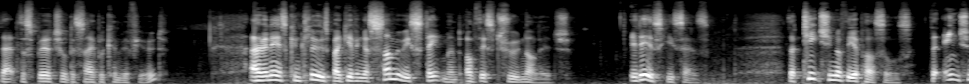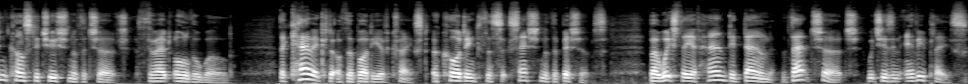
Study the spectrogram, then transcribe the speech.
that the spiritual disciple can refute, Irenaeus concludes by giving a summary statement of this true knowledge. It is, he says, the teaching of the apostles, the ancient constitution of the church throughout all the world, the character of the body of Christ according to the succession of the bishops, by which they have handed down that church which is in every place,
